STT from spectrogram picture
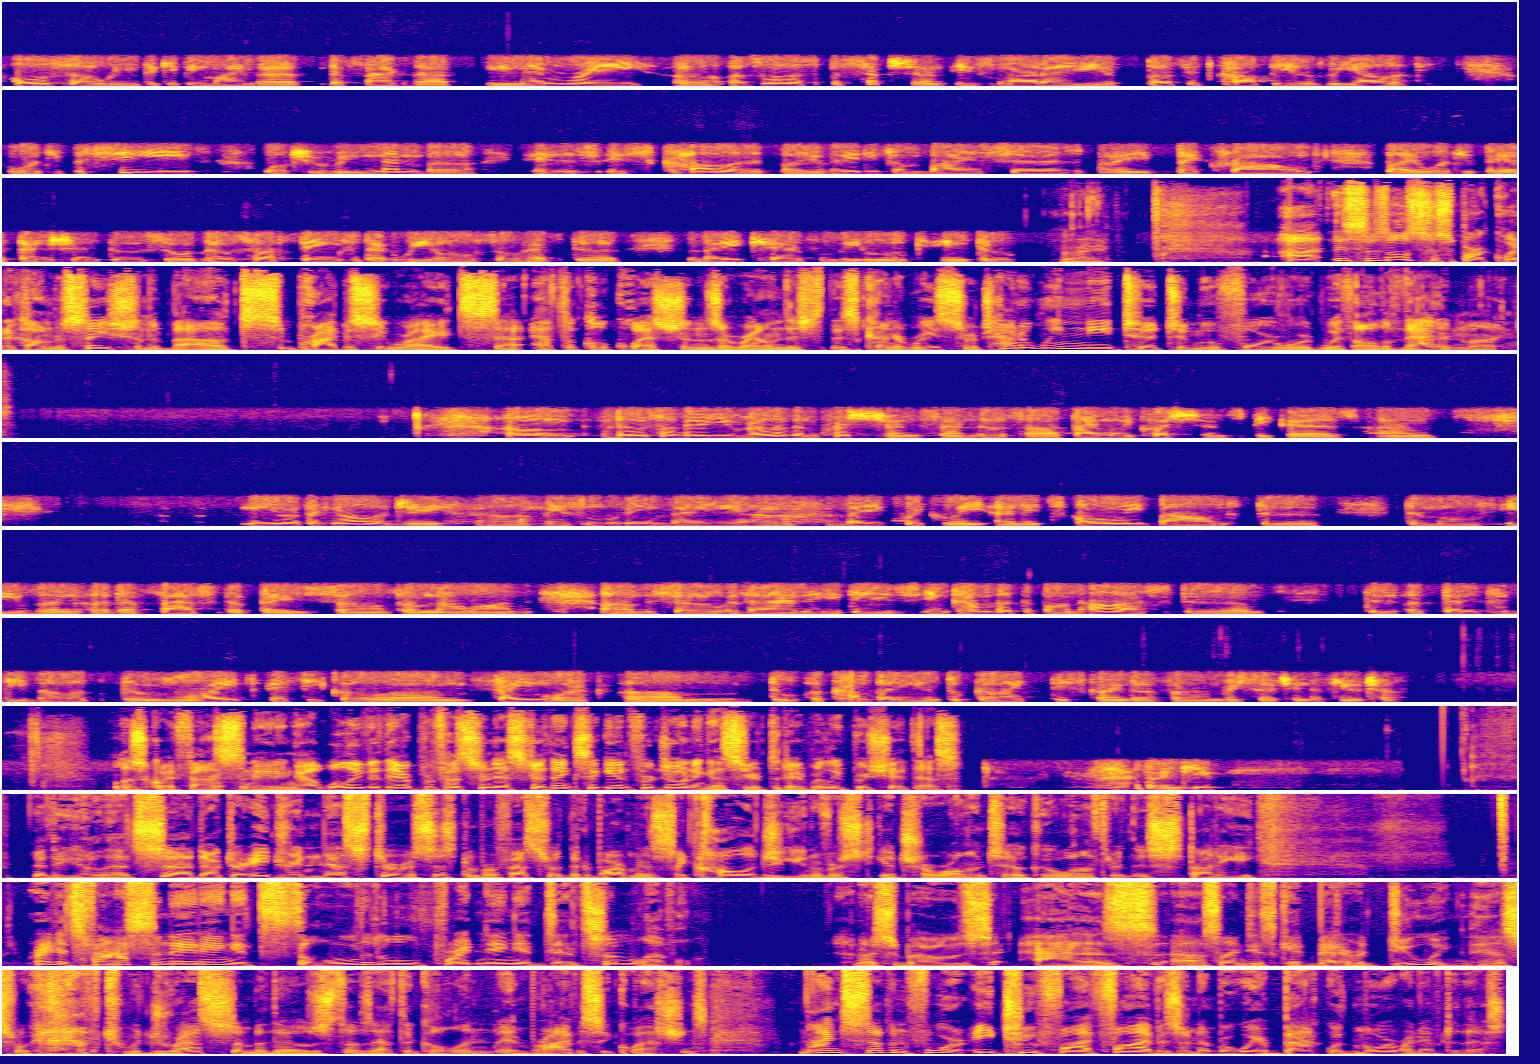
Also, we need to keep in mind that the fact that memory uh, as well as perception is not a perfect copy of reality what you perceive, what you remember is, is colored by very different biases, by background, by what you pay attention to. So those are things that we also have to very carefully look into. Right. Uh, this has also sparked quite a conversation about privacy rights, uh, ethical questions around this this kind of research. How do we need to to move forward with all of that in mind? Um, those are very relevant questions, and those are timely questions because um, neurotechnology uh, is moving very, uh, very quickly, and it's only bound to to move even at a faster pace uh, from now on. Um, so then it is incumbent upon us to to attempt to develop the right ethical um, framework um, to accompany and to guide this kind of um, research in the future. Well, it's quite fascinating. Uh, we'll leave it there, Professor Nestor. Thanks again for joining us here today. Really appreciate this. Thank you. There you go. That's uh, Dr. Adrian Nestor, assistant professor at the Department of Psychology, University of Toronto, co-authored this study. Right, it's fascinating. It's a little frightening at, at some level. And I suppose as uh, scientists get better at doing this, we're going to have to address some of those those ethical and, and privacy questions. 974 8255 is our number. We are back with more right after this.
